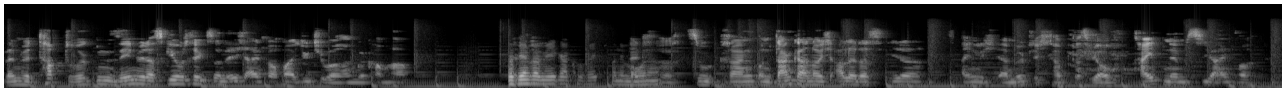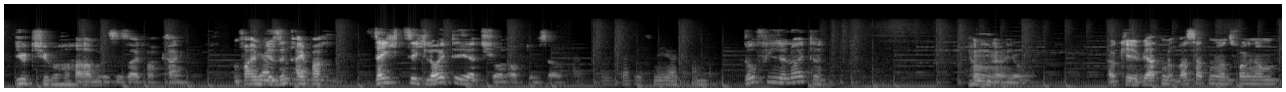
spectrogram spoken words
wenn wir Tab drücken, sehen wir, dass Geotrix und ich einfach mal YouTuber ranbekommen haben. Auf jeden Fall mega korrekt von dem Owner. Einfach zu krank und danke an euch alle, dass ihr eigentlich ermöglicht habt, dass wir auf Titan MC einfach YouTuber haben. Es ist einfach krank. Und vor allem, ja, wir sind einfach 60 Leute jetzt schon auf dem Server. Das ist mega krank. So viele Leute. Junge, Junge. Okay, wir hatten, was hatten wir uns vorgenommen?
